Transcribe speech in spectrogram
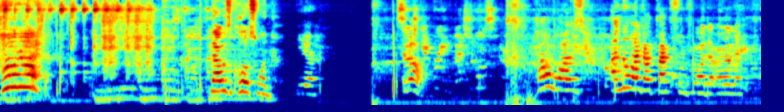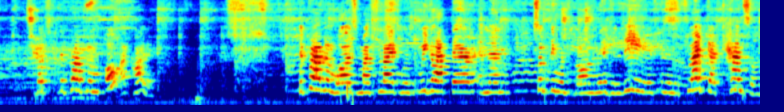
Oh god! That was a close one. Yeah. Hello. How was? I know I got back from Florida early, but the problem. Oh, I caught it. The problem was my flight was. We got there and then something went wrong. and We had to leave, and then the flight got canceled,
